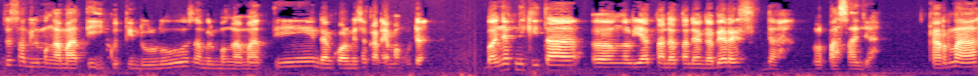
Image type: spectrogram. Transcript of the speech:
Terus sambil mengamati ikutin dulu sambil mengamati. Dan kalau misalkan emang udah banyak nih kita uh, ngelihat tanda-tanda yang gak beres dah lepas aja. Karena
